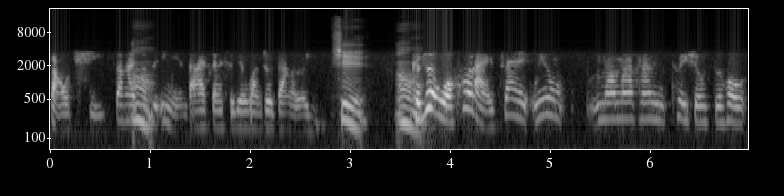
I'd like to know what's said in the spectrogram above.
早期大概就是一年大概三十六万，就这样而已。是。嗯。可是我后来在，因为妈妈她退休之后，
